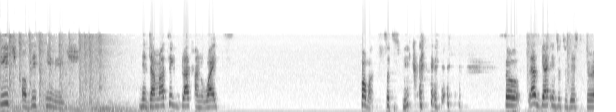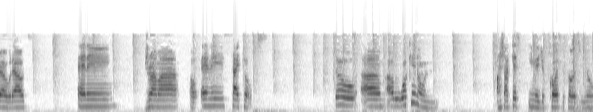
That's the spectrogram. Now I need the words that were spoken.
each of this image, the dramatic black and white format, so to speak. so let's get into today's tutorial without any drama or any side talks. So um, I'll be working on Asake's image, of course, because you know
